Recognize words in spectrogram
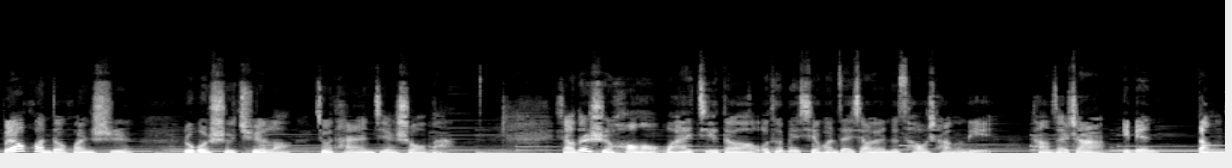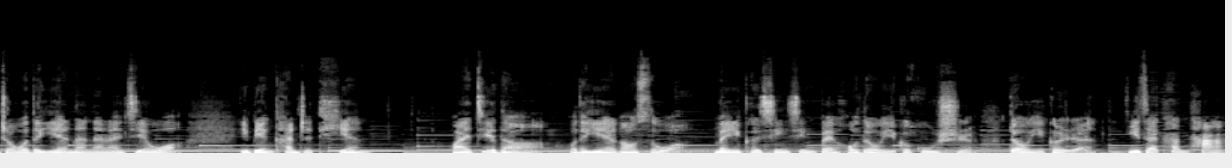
不要患得患失，如果失去了，就坦然接受吧。小的时候，我还记得，我特别喜欢在校园的操场里躺在这儿，一边等着我的爷爷奶奶来接我，一边看着天。我还记得我的爷爷告诉我，每一颗星星背后都有一个故事，都有一个人。你在看他，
